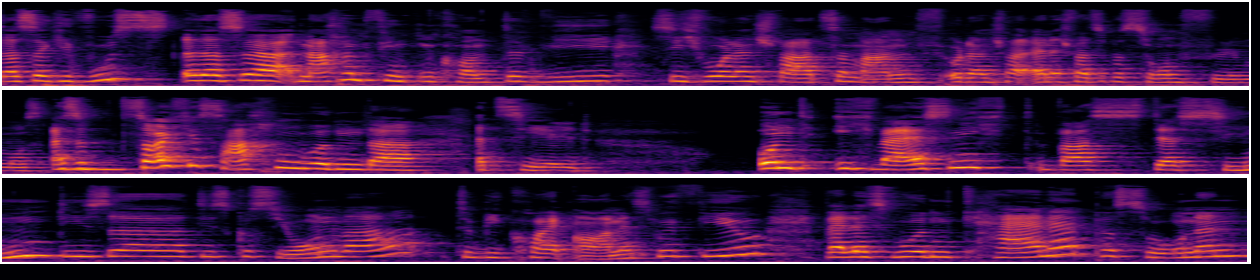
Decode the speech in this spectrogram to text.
dass er gewusst, äh, dass er nachempfinden konnte, wie sich wohl ein schwarzer Mann oder eine schwarze Person fühlen muss. Also solche Sachen wurden da erzählt. Und ich weiß nicht, was der Sinn dieser Diskussion war, to be quite honest with you, weil es wurden keine Personen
